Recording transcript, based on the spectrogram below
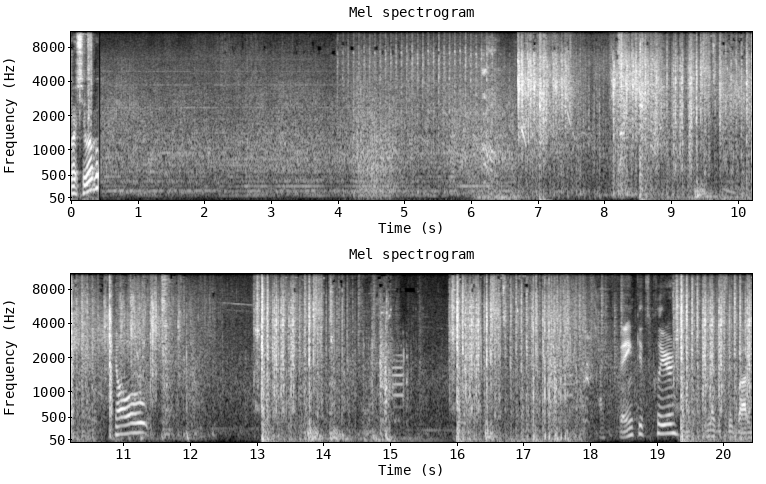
красиво было. No. I think it's clear. I'm gonna just do bottom.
